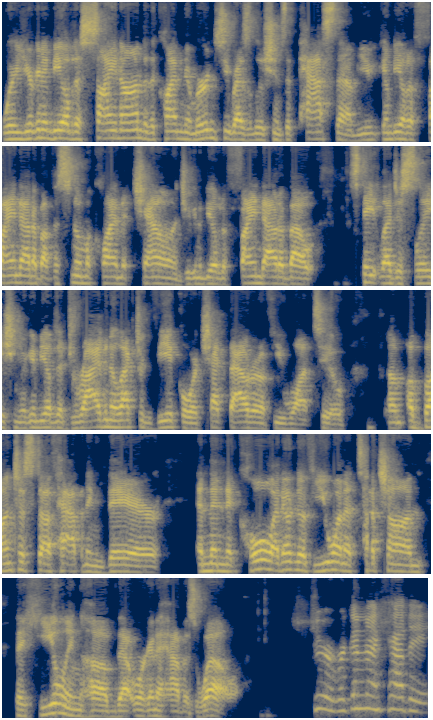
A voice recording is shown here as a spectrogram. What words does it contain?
where you're going to be able to sign on to the climate emergency resolutions that pass them. You're going to be able to find out about the Sonoma Climate Challenge. You're going to be able to find out about state legislation. You're going to be able to drive an electric vehicle or check that out if you want to. Um, a bunch of stuff happening there. And then, Nichole, I don't know if you want to touch on the healing hub that we're going to have as well. Sure. We're going to have a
